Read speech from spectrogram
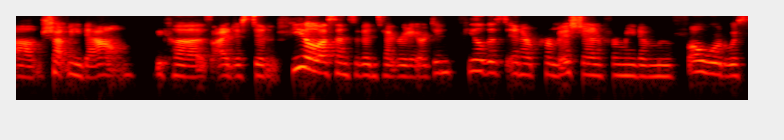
um, shut me down because I just didn't feel a sense of integrity or didn't feel this inner permission for me to move forward with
